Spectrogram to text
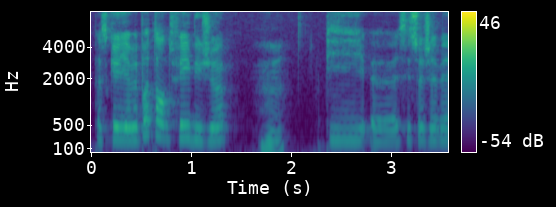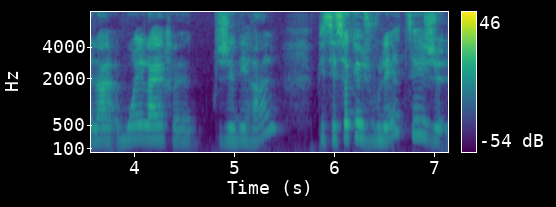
parce qu'il y avait pas tant de filles déjà. Mhm. Puis euh, c'est ça, j'avais l'air, moins l'air euh, général. Puis c'est ça que je voulais, tu sais.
